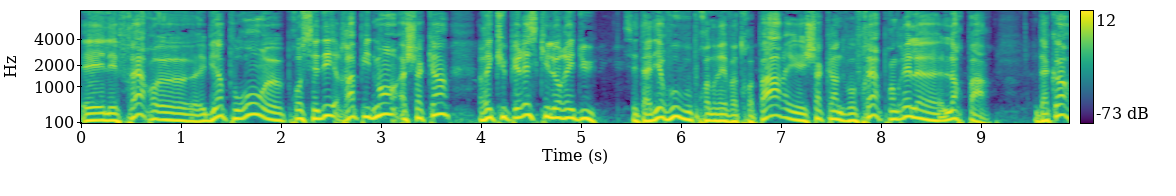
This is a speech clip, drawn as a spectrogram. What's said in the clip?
et les frères, euh, eh bien pourront euh, procéder rapidement à chacun récupérer ce qu'il aurait dû. C'est-à-dire vous, vous prendrez votre part et chacun de vos frères prendrait le- leur part. D'accord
